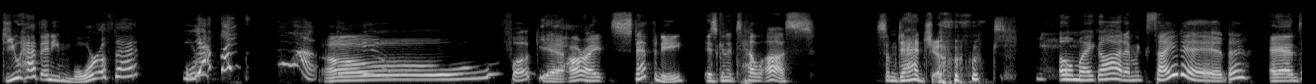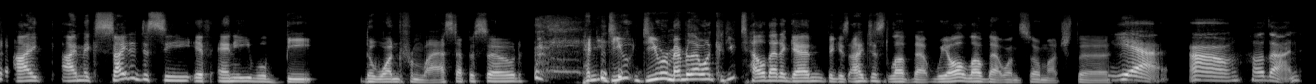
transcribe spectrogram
do you have any more of that? yes, I Oh, fuck yeah. All right. Stephanie is going to tell us some dad jokes. Oh my god, I'm excited. And Okay. I I'm excited to see if any will beat the one from last episode. Can you do you do you remember that one? Could you tell that again? Because I just love that. We all love that one so much. The Yeah. Um, hold on.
